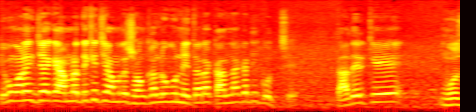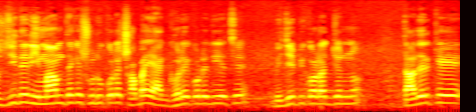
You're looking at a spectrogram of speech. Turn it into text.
এবং অনেক জায়গায় আমরা দেখেছি আমাদের সংখ্যালঘু নেতারা কান্নাকাটি করছে। তাদেরকে মসজিদের ইমাম থেকে শুরু করে সবাই একঘরে করে দিয়েছে বিজেপি করার জন্য। তাদেরকে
